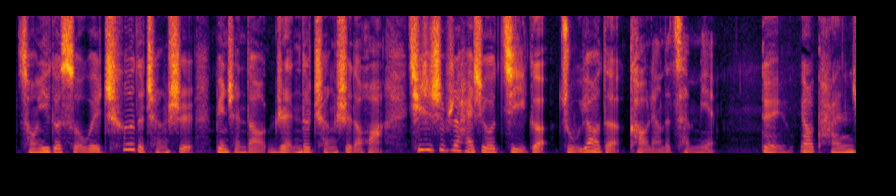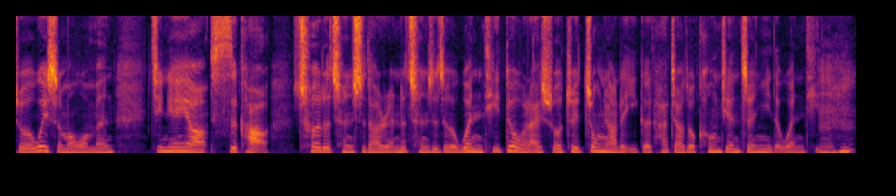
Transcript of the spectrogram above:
从一个所谓车的城市变成到人的城市的话，其实是不是还是有几个主要的考量的层面？对，要谈说为什么我们今天要思考车的城市到人的城市这个问题，对我来说最重要的一个，它叫做空间正义的问题。嗯，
